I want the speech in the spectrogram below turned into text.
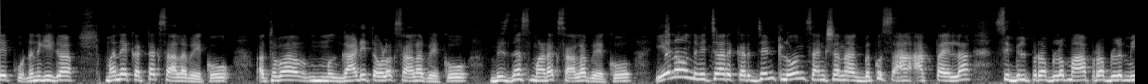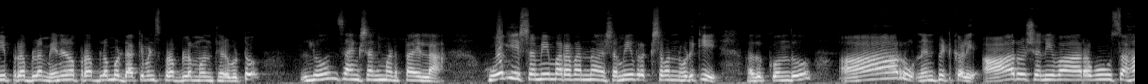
ಬೇಕು, ನನಗೀಗ ಮನೆ ಕಟ್ಟಕ್ಕೆ ಸಾಲ ಬೇಕು, ಅಥವಾ ಗಾಡಿ ತೊಗೊಳಕ್ಕೆ ಸಾಲ ಬೇಕು ಬಿಸ್ನೆಸ್ ಮಾಡೋಕ್ಕೆ ಸಾಲ ಬೇಕು, ಏನೋ ಒಂದು ವಿಚಾರಕ್ಕೆ ಅರ್ಜೆಂಟ್ ಲೋನ್ ಸ್ಯಾಂಕ್ಷನ್ ಆಗಬೇಕು, ಸಾ, ಆಗ್ತಾ ಇಲ್ಲ, ಸಿಬಿಲ್ ಪ್ರಾಬ್ಲಮ್, ಆ ಪ್ರಾಬ್ಲಮ್, ಈ ಪ್ರಾಬ್ಲಮ್, ಏನೇನೋ ಪ್ರಾಬ್ಲಮ್ಮು ಡಾಕ್ಯುಮೆಂಟ್ಸ್ ಪ್ರಾಬ್ಲಮ್ ಅಂತ ಹೇಳ್ಬಿಟ್ಟು ಲೋನ್ ಸ್ಯಾಂಕ್ಷನ್ ಮಾಡ್ತಾ ಇಲ್ಲ. ಹೋಗಿ ಶಮಿ ಮರವನ್ನು, ಶಮಿ ವೃಕ್ಷವನ್ನು ಹುಡುಕಿ, ಅದಕ್ಕೊಂದು ಆರು ನೆನ್ಪಿಟ್ಕೊಳ್ಳಿ. ಆರು ಶನಿವಾರವೂ ಸಹ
